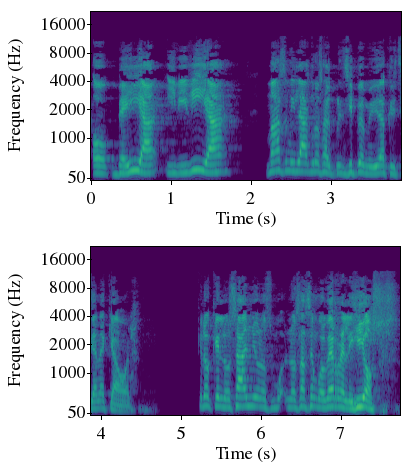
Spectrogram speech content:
o veía y vivía más milagros al principio de mi vida cristiana que ahora. Creo que los años nos, hacen volver religiosos.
